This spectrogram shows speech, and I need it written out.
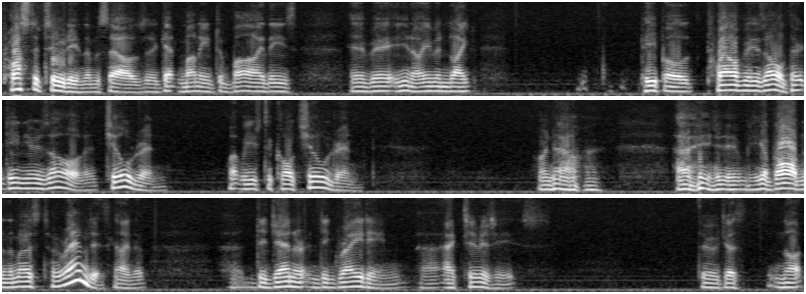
prostituting themselves to get money to buy these, you know, even like people 12 years old, 13 years old, children, what we used to call children, or now I mean, involved in the most horrendous kind of uh, degenerate, degrading uh, activities through just not,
